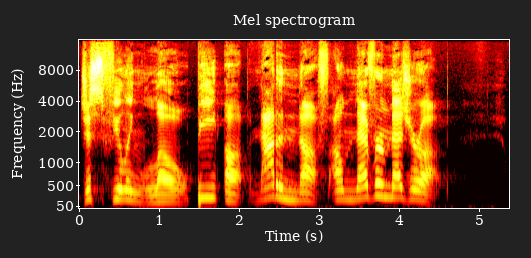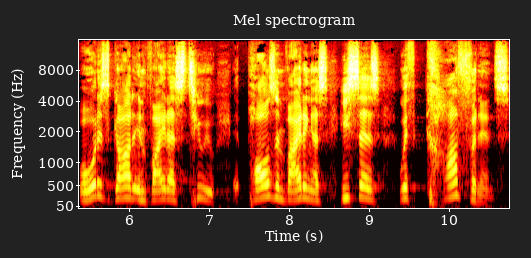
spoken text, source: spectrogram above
just feeling low, beat up, not enough. I'll never measure up. Well, what does God invite us to? Paul's inviting us, he says, with confidence.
